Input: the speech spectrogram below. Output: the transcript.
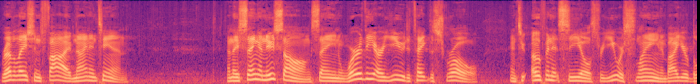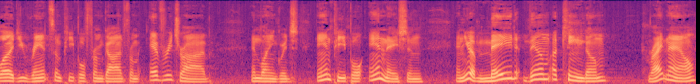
Revelation 5 9 and 10. And they sang a new song, saying, Worthy are you to take the scroll and to open its seals, for you were slain, and by your blood you ransomed people from God from every tribe and language and people and nation, and you have made them a kingdom right now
